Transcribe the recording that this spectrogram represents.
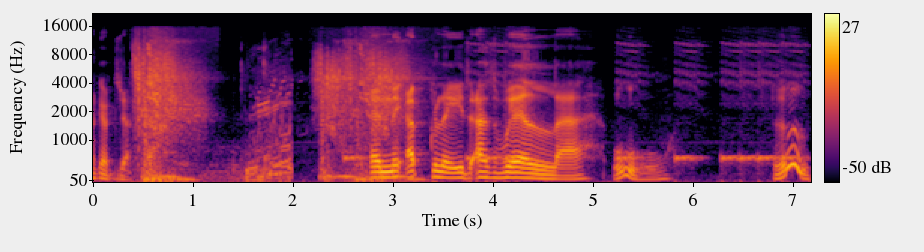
It to Jessica. And the upgrades as well. Uh, Ooh. Ooh.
